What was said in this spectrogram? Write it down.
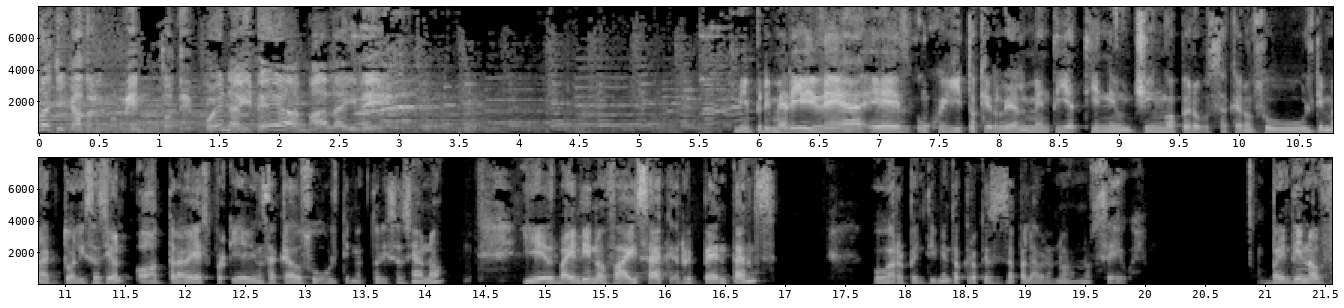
Ha llegado el momento de buena idea, mala idea. Mi primera idea es un jueguito que realmente ya tiene un chingo, pero sacaron su última actualización otra vez, porque ya habían sacado su última actualización, ¿no? Y es Binding of Isaac, Repentance, o arrepentimiento, creo que es esa palabra, ¿no? No sé, güey. Binding of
